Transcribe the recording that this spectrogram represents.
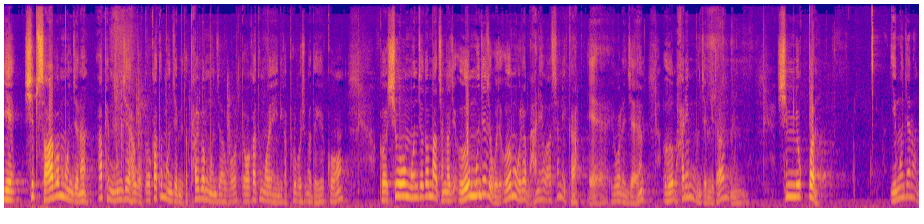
예, 14번 문제는 앞에 문제하고 똑같은 문제입니다. 8번 문제하고 똑같은 모양이니까 풀어보시면 되겠고, 그 쉬운 문제도 마찬가지 음 문제죠. 그죠? 음은 우리가 많이 해왔으니까. 예, 요거는 이제 음 할인 문제입니다. 음. 16번. 이 문제는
